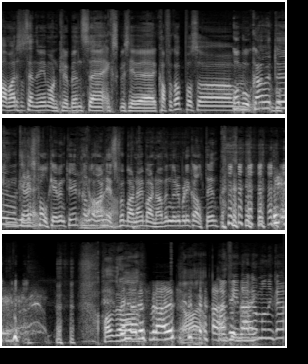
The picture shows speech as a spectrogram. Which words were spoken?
Hamar så sender vi Morgenklubbens uh, eksklusive kaffekopp. Og så Og boka, vet du. Geirs folkeeventyr. Kan Ja, du ha lese for barna i barnehagen når du blir kalt inn. Ha det bra. Det høres bra ut. Ja, ja. Ha en fin dag, Monica.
